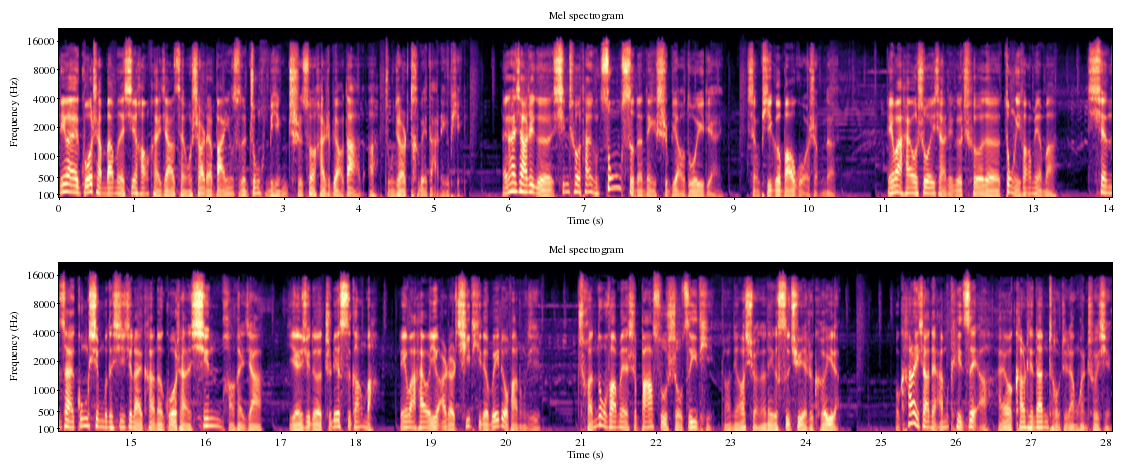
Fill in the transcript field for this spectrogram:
另外，国产版本的新航海家采用十二点八英寸的中控屏，尺寸还是比较大的啊，中间特别大的一个屏。来看一下这个新车，它用棕色的内饰比较多一点，像皮革包裹什么的。另外还要说一下这个车的动力方面吧。现在工信部的信息来看呢，国产新航海家延续的直列四缸吧。另外还有一个 2.7T 的 V6 发动机。传动方面是八速手自一体，然后你要选的那个四驱也是可以的。我看了一下那 MKZ 啊，还有 Continental 这两款车型，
